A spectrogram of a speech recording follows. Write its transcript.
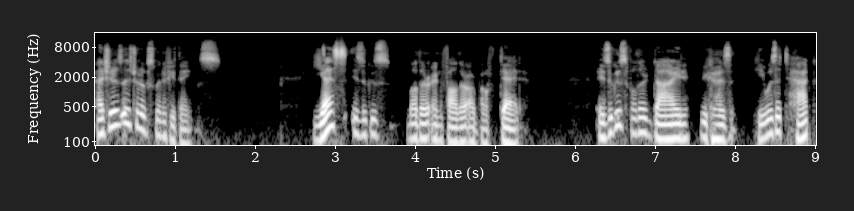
and she does try to explain a few things. Yes, Izuku's mother and father are both dead. Izuku's father died because he was attacked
